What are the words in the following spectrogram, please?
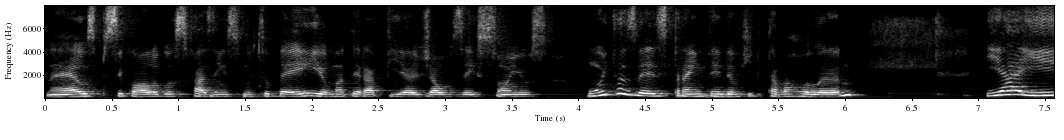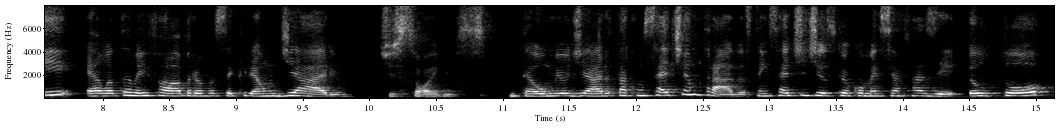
Né? Os psicólogos fazem isso muito bem. Eu, na terapia, já usei sonhos muitas vezes para entender o que estava rolando. E aí, ela também fala para você criar um diário de sonhos. Então, o meu diário está com sete entradas. Tem sete dias que eu comecei a fazer. Eu tô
